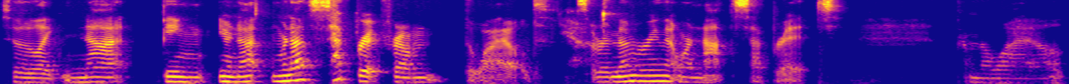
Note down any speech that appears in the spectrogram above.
So like not being you're not we're not separate from the wild. Yeah. so remembering that we're not separate from the wild.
